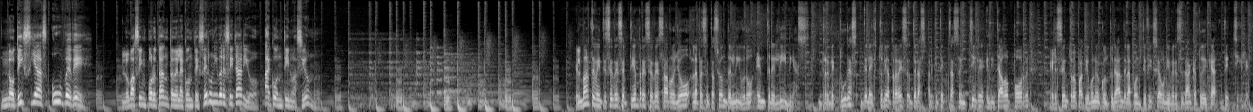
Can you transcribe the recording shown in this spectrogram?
Noticias VB. Lo más importante del acontecer universitario a continuación. El martes 26 de septiembre se desarrolló la presentación del libro Entre líneas, relecturas de la historia a través de las arquitectas en Chile, editado por el Centro Patrimonio Cultural de la Pontificia Universidad Católica de Chile.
